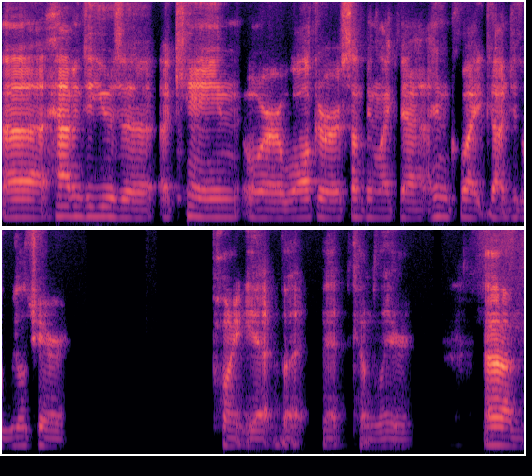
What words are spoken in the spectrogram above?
uh, having to use a, a cane or a walker or something like that. I hadn't quite gotten to the wheelchair point yet, but that comes later. Um,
